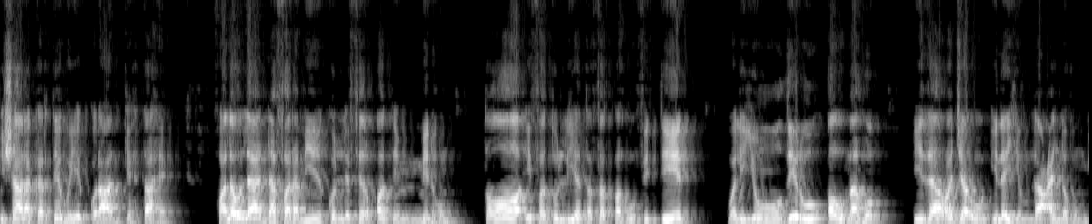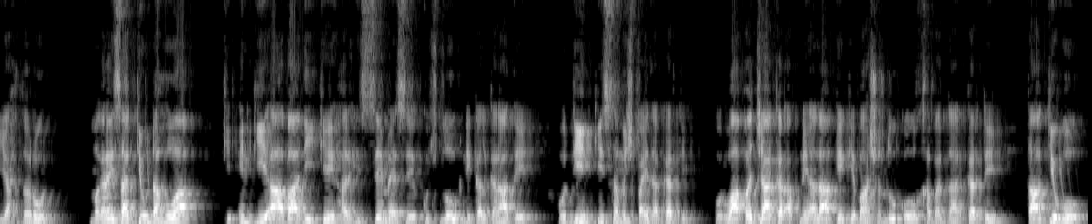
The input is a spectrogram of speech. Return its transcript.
اشارہ کرتے ہوئے قرآن کہتا ہے، فلولا نفر من كل فرقة منهم طائفة ليتفقهوا في الدين ولينذروا قومهم اذا رجعوا الیہم لعلہم یحذرون مگر ایسا کیوں نہ ہوا کہ ان کی آبادی کے ہر حصے میں سے کچھ لوگ نکل کر آتے اور دین کی سمجھ پیدا کرتے۔ اور واپس جا کر اپنے علاقے کے باشندوں کو خبردار کرتے، تاکہ وہ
